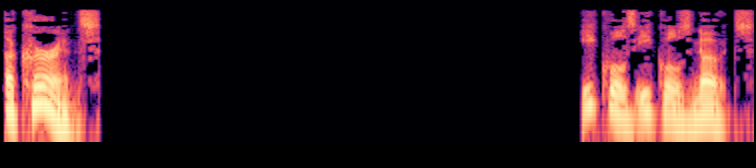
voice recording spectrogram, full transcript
Occurrence Notes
